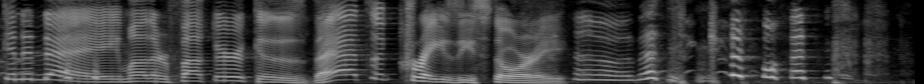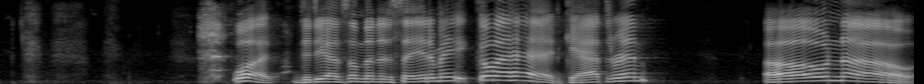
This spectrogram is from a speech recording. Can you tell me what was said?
today, motherfucker? Cause that's a crazy story. Oh, that's a good one. What? Did you have something to say to me? Go ahead, Catherine. Oh no,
